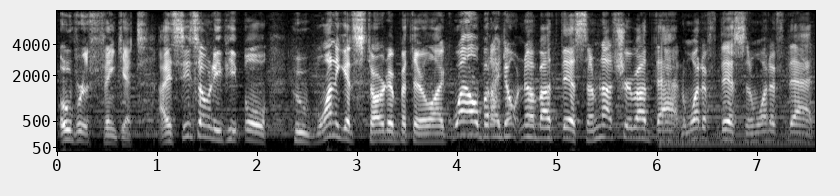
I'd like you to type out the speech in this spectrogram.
overthink it. I see so many people who want to get started, but they're like, well, but I don't know about this, and I'm not sure about that, and what if this, and what if that.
